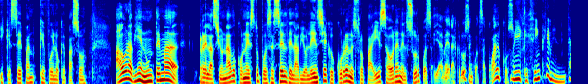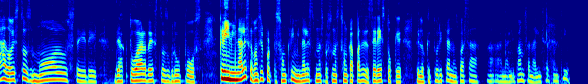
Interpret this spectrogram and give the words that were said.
y que sepan qué fue lo que pasó. Ahora bien, un tema relacionado con esto, pues es el de la violencia que ocurre en nuestro país, ahora en el sur, pues allá en Veracruz, en Coatzacoalcos. Oye, que se ha incrementado estos modos de, de actuar de estos grupos criminales, que vamos a decir porque son criminales, unas personas que son capaces de hacer esto, que de lo que tú ahorita nos vas a, vamos a analizar contigo.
